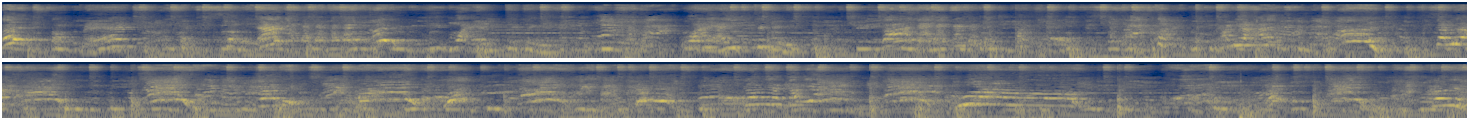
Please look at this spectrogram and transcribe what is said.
Hey, Why are you kicking me? Ah, yeah, yeah, yeah, yeah. Stop. Come here, hey. Hey, come here. Hey. Hey. Come here. Hey. What? Come here. Come here, come here. Whoa. Come here.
